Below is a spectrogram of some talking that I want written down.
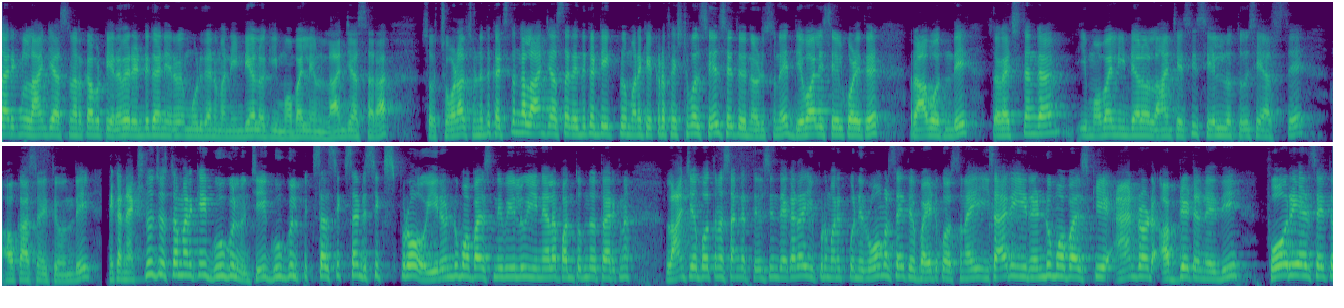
తారీఖున లాంచ్ చేస్తున్నారు కాబట్టి ఇరవై రెండు కానీ ఇరవై మూడు కానీ మన ఇండియాలోకి ఈ మొబైల్ నేను లాంచ్ చేస్తారా? సో చూడాల్సి అయితే ఖచ్చితంగా లాంచ్ చేస్తారు. ఎందుకంటే ఇప్పుడు మనకి ఇక్కడ ఫెస్టివల్ సేల్స్ అయితే నడుస్తున్నాయి. దివాళీ సేల్ కూడా అయితే రాబోతుంది. సో ఖచ్చితంగా ఈ మొబైల్ ఇండియాలో లాంచ్ చేసి సేల్లో తోసేస్తే అవకాశం అయితే ఉంది. ఇక నెక్స్ట్ నుంచి వస్తే మనకి గూగుల్ నుంచి. Google Pixel six and six pro ఈ రెండు మొబైల్స్ని వీళ్ళు ఈ నెల పంతొమ్మిదో తారీఖున లాంచ్ చేయబోతున్న సంగతి తెలిసిందే కదా. ఇప్పుడు మనకి కొన్ని రూమర్స్ అయితే బయటకు వస్తున్నాయి. ఈసారి ఈ రెండు మొబైల్స్కి ఆండ్రాయిడ్ అప్డేట్ అనేది ఫోర్ ఇయర్స్ అయితే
